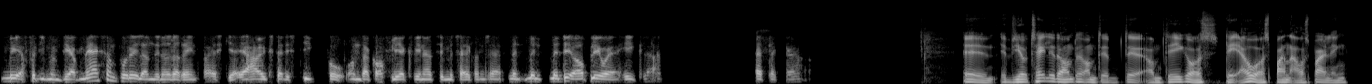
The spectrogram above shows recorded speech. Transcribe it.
mere, fordi man bliver opmærksom på det, eller om det er noget, der rent faktisk sker. Jeg har jo ikke statistik på, om der går flere kvinder til metalkoncert, men, men, men det oplever jeg helt klart, at der gør. Øh, vi har jo talt lidt om det, om det, det, om det ikke også, det er jo også bare en afspejling.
